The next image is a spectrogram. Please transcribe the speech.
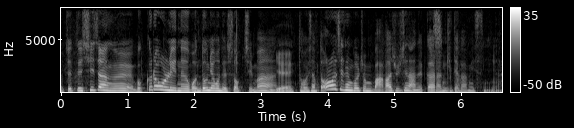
어쨌든 시장을 뭐 끌어올리는 원동력은 될 수 없지만 예. 더 이상 떨어지는 걸 좀 막아주진 않을까라는 그렇습니다. 기대감이 있습니다.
